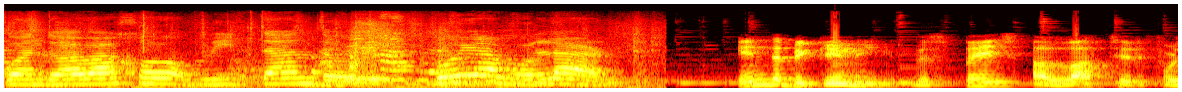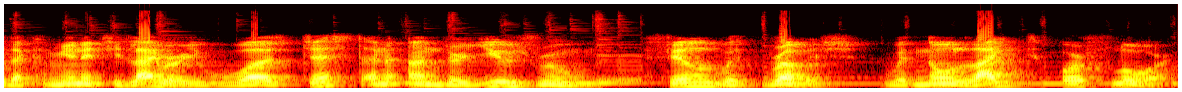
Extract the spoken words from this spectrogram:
cuando abajo gritando, voy a volar. In the beginning, the space allotted for the community library was just an underused room filled with rubbish, with no light or floor.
